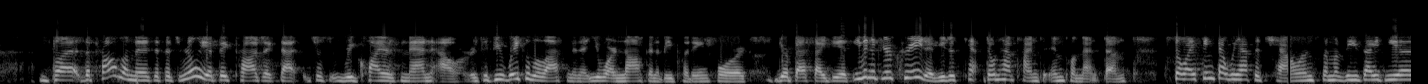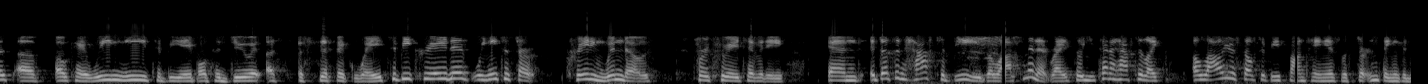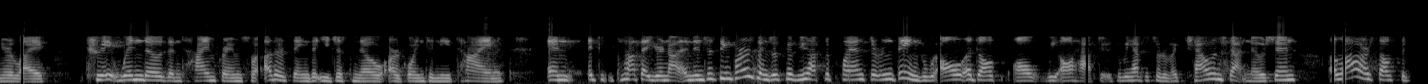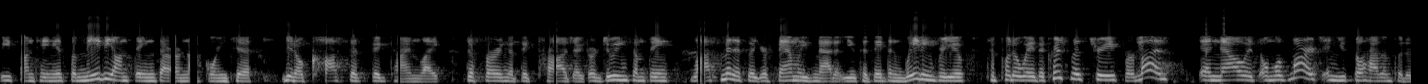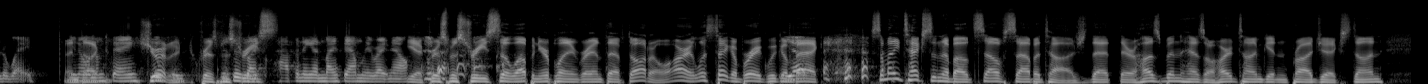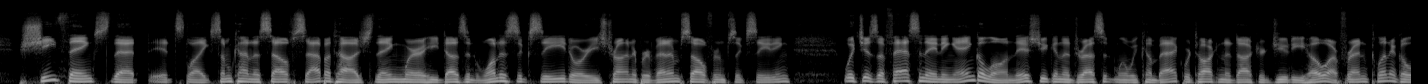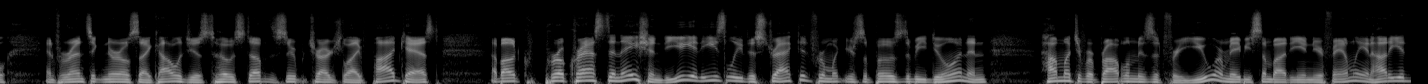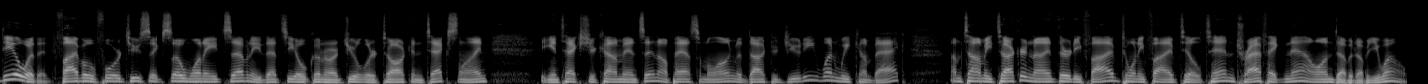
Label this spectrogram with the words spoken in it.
But the problem is, if it's really a big project that just requires man hours, if you wait till the last minute, you are not going to be putting forward your best ideas. Even if you're creative, you just can't, don't have time to implement them. So I think that we have to challenge some of these ideas of, okay, we need to be able to do it a specific way to be creative. We need to start creating windows for creativity. And it doesn't have to be the last minute, right? So you kind of have to like allow yourself to be spontaneous with certain things in your life, create windows and time frames for other things that you just know are going to need time. And it's not that you're not an interesting person just because you have to plan certain things. We, All adults, all we all have to. So we have to sort of like challenge that notion allow ourselves to be spontaneous, but maybe on things that are not going to, you know, cost us big time, like deferring a big project or doing something last minute so that your family's mad at you because they've been waiting for you to put away the Christmas tree for months, and now it's almost March and you still haven't put it away. You and know what I'm saying? Sure, this the Christmas is, trees like happening in my family right now. Yeah, Christmas trees still up, and you're playing Grand Theft Auto. All right, let's take a break. We come yep. back. Somebody texting about self sabotage that their husband has a hard time getting projects done she thinks that it's like some kind of self sabotage thing where he doesn't want to succeed or he's trying to prevent himself from succeeding, which is a fascinating angle on this. You can address it when we come back. We're talking to Dr. Judy Ho, our friend, clinical and forensic neuropsychologist, host of the Supercharged Life podcast. About procrastination. Do you get easily distracted from what you're supposed to be doing? And how much of a problem is it for you or maybe somebody in your family, and how do you deal with it? 504 260 1870. That's the Aucoin Hart Jeweler Talk and text line. You can text your comments in. I'll pass them along to Dr. Judy when we come back. I'm Tommy Tucker, 935, 25 till 10. Traffic now on WWL.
